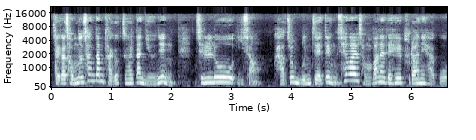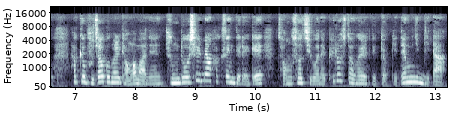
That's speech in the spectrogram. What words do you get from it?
제가 전문 상담 자격증을 딴 이유는 진로 이성, 가족 문제 등 생활 전반에 대해 불안해하고 학교 부적응을 경험하는 중도 실명 학생들에게 정서 지원의 필요성을 느꼈기 때문입니다.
